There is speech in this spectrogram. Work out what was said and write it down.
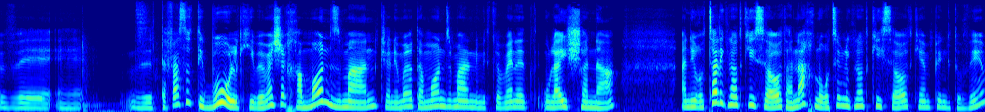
וזה תפס אותי בול, כי במשך המון זמן, כשאני אומרת המון זמן, אני מתכוונת אולי שנה, אני רוצה לקנות כיסאות, אנחנו רוצים לקנות כיסאות קמפינג טובים,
